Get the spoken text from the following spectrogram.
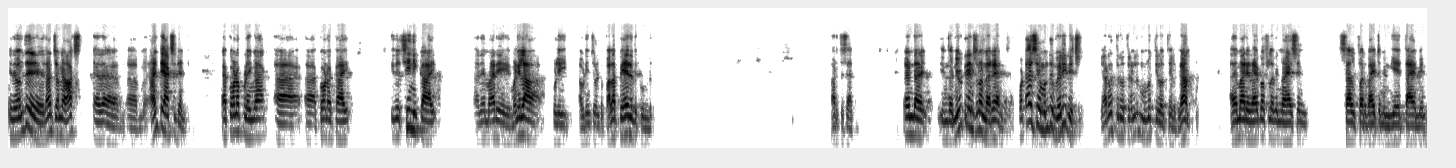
இது வந்து நான் சொன்னேன் ஆக்ஸ் ஆன்டி ஆக்சிடென்ட் கோணப்புளிங்க கோணக்காய் இது சீனிக்காய் அதே மாதிரி மணிலா புளி அப்படின்னு சொல்லிட்டு பல பேர் இதுக்கு உண்டு. அடுத்து சார் இந்த இந்த நியூட்ரியன்ஸ் எல்லாம் நிறைய இருக்கு சார். பொட்டாசியம் வந்து வெரி ரிச் இருநூத்தி இருபத்தி ரெண்டு முன்னூத்தி இருபத்தி ஏழு கிராம். அதே மாதிரி riboflavin niacin sulphur vitamin A thiamine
